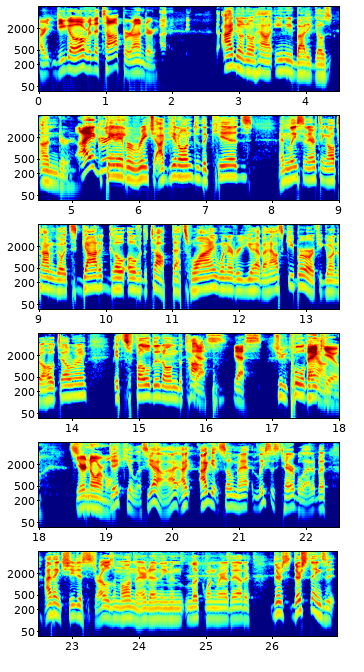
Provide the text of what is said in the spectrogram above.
Are do you go over the top or under? I don't know how anybody goes under. I agree. Can't ever reach. I get on to the kids and Lisa and everything all the time and go, it's got to go over the top. That's why whenever you have a housekeeper or if you go into a hotel room, it's folded on the top. Yes. Yes. So you can pull Thank down. you. It's You're normal. Ridiculous. Yeah, I, I, I get so mad. Lisa's terrible at it, but I think she just throws them on there, doesn't even look one way or the other. There's there's things that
